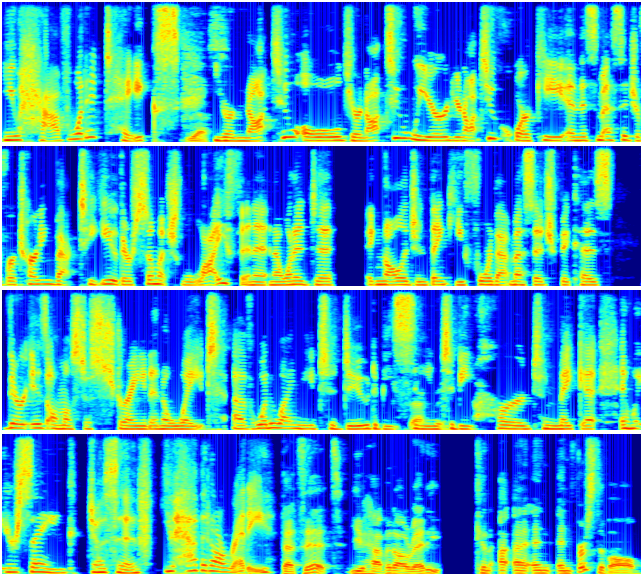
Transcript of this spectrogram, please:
You have what it takes. Yes. You're not too old. You're not too weird. You're not too quirky. And this message of returning back to you, there's so much life in it. And I wanted to acknowledge and thank you for that message because there is almost a strain and a weight of what do I need to do to be exactly. seen, to be heard, to make it. And what you're saying, Joseph, you have it already. That's it. You have it already. Can I, and and first of all,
